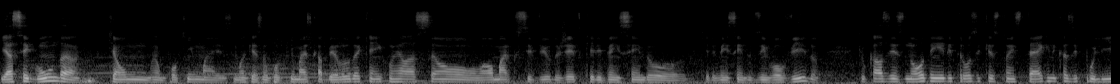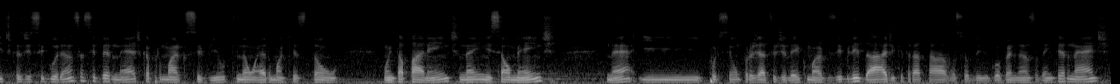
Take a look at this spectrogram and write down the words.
E a segunda, que é um, um pouquinho mais uma questão um pouquinho mais cabeluda, que é com relação ao Marco Civil do jeito que ele vem sendo que ele vem sendo desenvolvido que o caso Snowden ele trouxe questões técnicas e políticas de segurança cibernética para o Marco Civil, que não era uma questão muito aparente, né, inicialmente, né, e por ser um projeto de lei com maior visibilidade, que tratava sobre governança da internet.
